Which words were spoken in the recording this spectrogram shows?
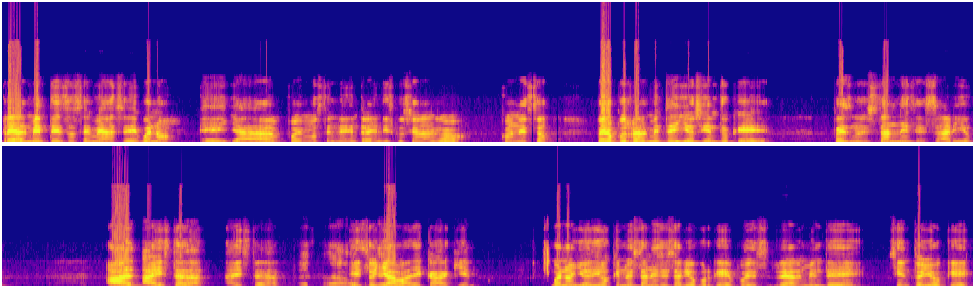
Realmente eso se me hace, bueno, eh, ya podemos tener, entrar en discusión algo con eso, pero pues realmente yo siento que pues no es tan necesario a, a esta edad, a esta edad. Eso ya va de cada quien. Bueno, yo digo que no es tan necesario porque pues realmente siento yo que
